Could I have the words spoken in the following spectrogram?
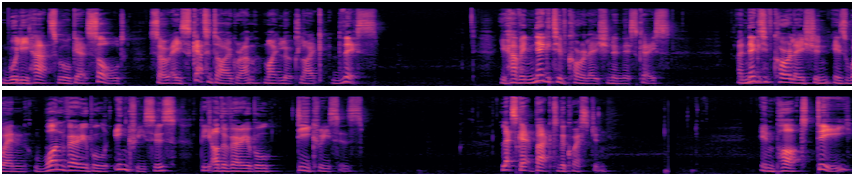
woolly hats will get sold, so a scatter diagram might look like this. You have a negative correlation in this case, a negative correlation is when one variable increases, the other variable decreases. Let's get back to the question. In part D,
